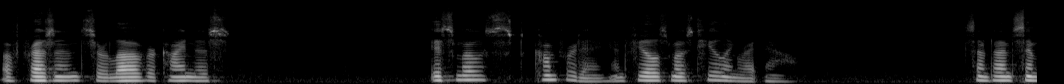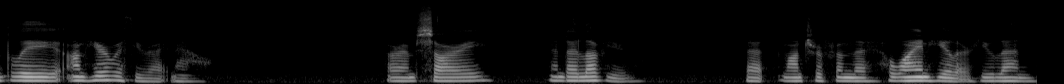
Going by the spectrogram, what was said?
of presence or love or kindness is most comforting and feels most healing right now. Sometimes simply, I'm here with you right now. Or I'm sorry and I love you. That mantra from the Hawaiian healer, Hew Len.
